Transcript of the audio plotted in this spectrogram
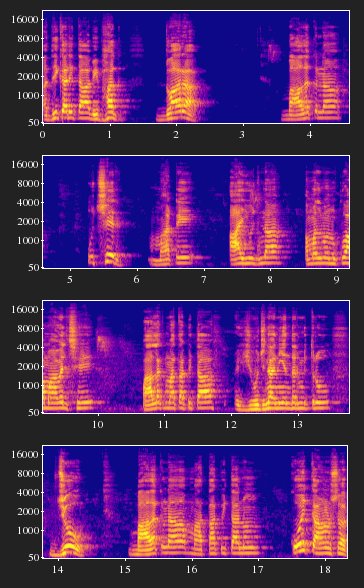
અધિકારિતા વિભાગ દ્વારા બાળકના ઉછેર માટે આ યોજના અમલમાં મૂકવામાં આવેલ છે. પાલક માતા પિતા યોજનાની અંદર મિત્રો, જો બાળકના માતા પિતાનું કોઈ કારણસર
